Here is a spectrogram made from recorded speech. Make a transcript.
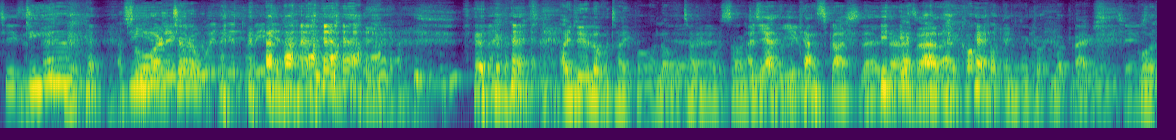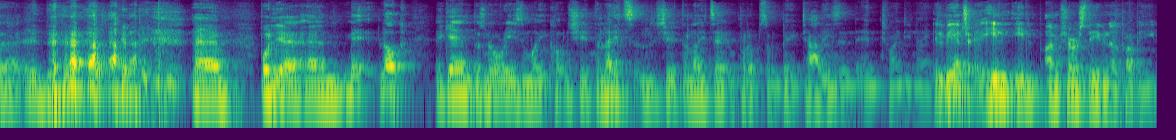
Jesus. Do you? So do you are they going to win the intermediate? I do love a typo. I love a typo. So I And just yeah, you even scratched out Yeah, there as well. I couldn't look at it. I couldn't look at it. when he changed But, uh, um, but yeah, um, look again. There's no reason why you couldn't shoot the lights, shoot the lights out, and put up some big tallies in, in 2019. It'll be interesting. He'll, he'll, I'm sure Stephen will probably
